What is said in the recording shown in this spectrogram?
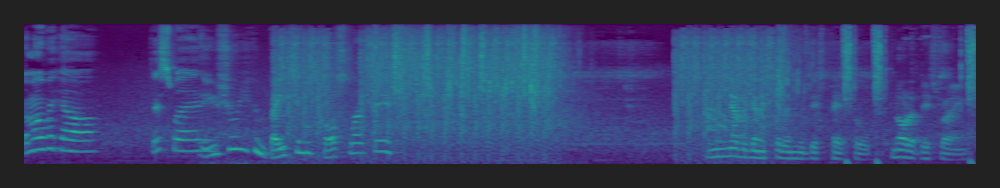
Come over here. This way. Are you sure you can bait him across like this? You're never going to kill him with this pistol. Not at this range.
